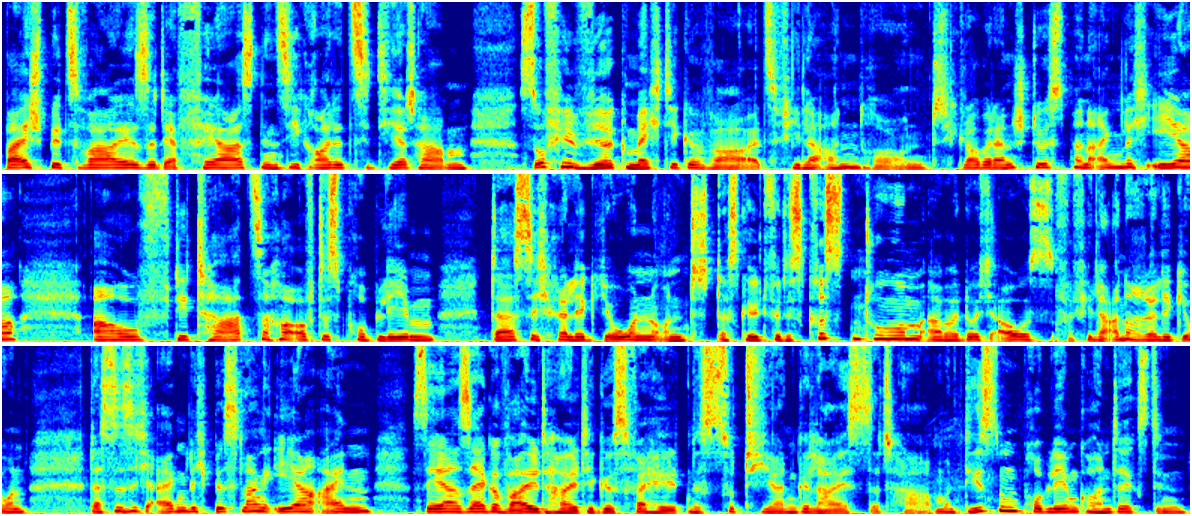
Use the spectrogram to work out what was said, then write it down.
beispielsweise der Vers, den Sie gerade zitiert haben, so viel wirkmächtiger war als viele andere. Und ich glaube, dann stößt man eigentlich eher auf die Tatsache, auf das Problem, dass sich Religion und das gilt für das Christentum, aber durchaus für viele andere Religionen, dass sie sich eigentlich bislang eher ein sehr, sehr gewalthaltiges Verhältnis zu Tieren geleistet haben. Und diesen Problemkontext, den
